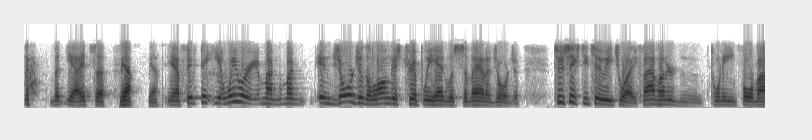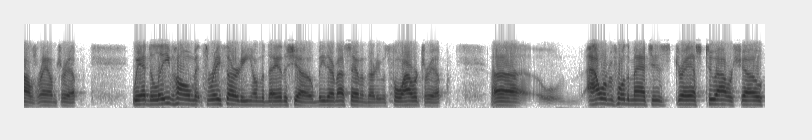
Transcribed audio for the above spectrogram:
but yeah, it's a. yeah, yeah. Yeah, fifty. Yeah, we were my my in Georgia. The longest trip we had was Savannah, Georgia, two sixty two each way, five hundred and twenty four miles round trip. We had to leave home at three thirty on the day of the show, be there by seven thirty. It was a four hour trip. Uh, hour before the matches, dress, two hour show,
